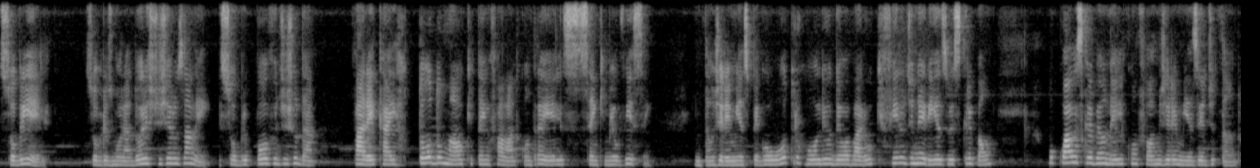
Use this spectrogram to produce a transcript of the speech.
Sobre ele, sobre os moradores de Jerusalém e sobre o povo de Judá, farei cair todo o mal que tenho falado contra eles, sem que me ouvissem. Então Jeremias pegou outro rolo e o deu a Baruque, filho de Nerias, o escrivão, o qual escreveu nele conforme Jeremias ia ditando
